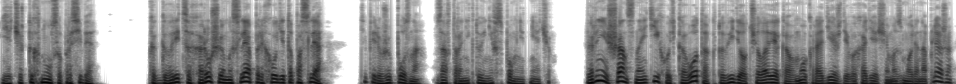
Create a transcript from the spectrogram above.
Я чертыхнулся про себя. Как говорится, хорошая мысля приходит опосля. Теперь уже поздно, завтра никто и не вспомнит ни о чем. Вернее, шанс найти хоть кого-то, кто видел человека в мокрой одежде, выходящем из моря на пляже,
